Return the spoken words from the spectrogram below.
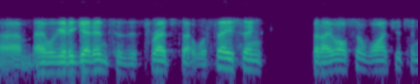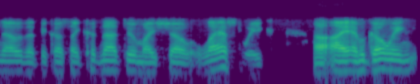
Um, and we're going to get into the threats that we're facing. But I also want you to know that because I could not do my show last week, uh, I am going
